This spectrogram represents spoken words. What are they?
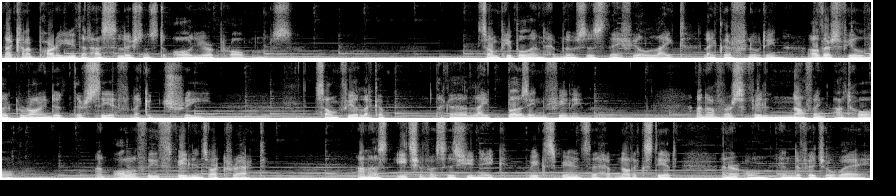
that kind of part of you that has solutions to all your problems. Some people in hypnosis they feel light, like they're floating. Others feel they're grounded, they're safe, like a tree. Some feel like a like a light buzzing feeling. And others feel nothing at all. And all of these feelings are correct. And as each of us is unique, we experience the hypnotic state in our own individual way.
